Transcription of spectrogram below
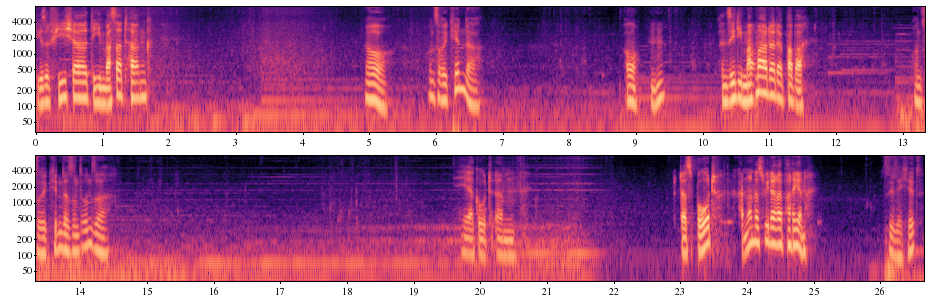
diese Viecher, die im Wassertank. Oh, unsere Kinder. Oh, mhm. Sind Sie die Mama oder der Papa? Unsere Kinder sind unser. Ja gut, ähm. Das Boot, kann man das wieder reparieren? Sie lächelt.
